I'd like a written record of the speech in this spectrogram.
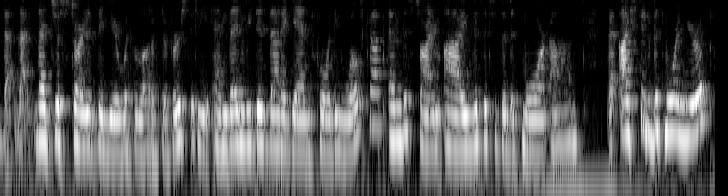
that, that that just started the year with a lot of diversity. And then we did that again for the World Cup. And this time I visited a bit more um, I stayed a bit more in Europe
